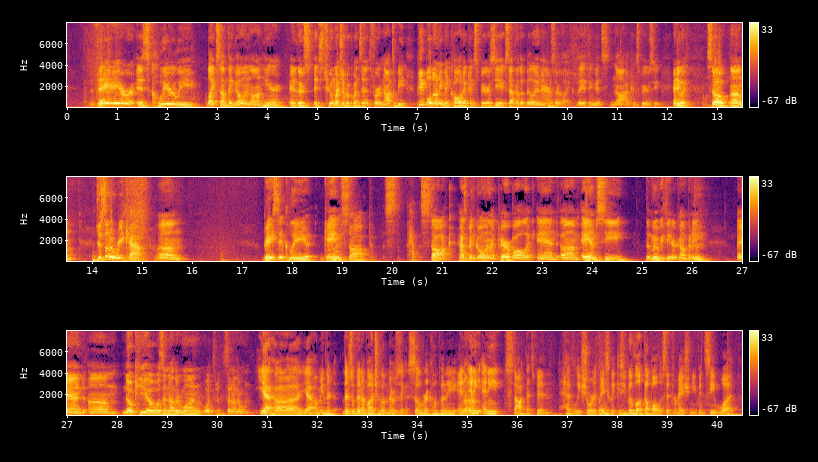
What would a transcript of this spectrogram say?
there is clearly like something going on here, and there's it's too much of a coincidence for it not to be. People don't even call it a conspiracy, except for the billionaires. They're like they think it's not a conspiracy. Anyways, so um, just a little recap. Um, basically, GameStop s- ha- stock has been going like parabolic, and um, AMC, the movie theater company, and um, Nokia was another one. What's, what's another one? yeah, uh, yeah. I mean, there, there's been a bunch of them. There was like a silver company, and Uh-huh. any any stock that's been heavily shorted, basically, because you could look up all this information. You can see what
